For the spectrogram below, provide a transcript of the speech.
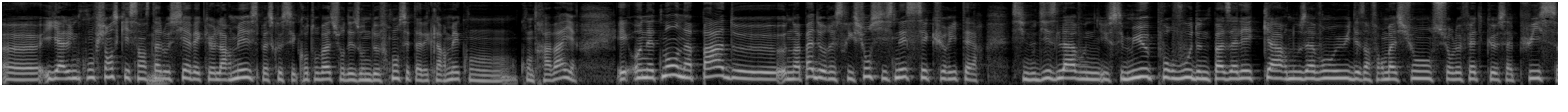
euh, il y a une confiance qui s'installe mm. aussi avec l'armée. C'est parce que c'est quand on va sur des zones de front, c'est avec l'armée qu'on travaille. Et honnêtement, on n'a pas de, on n'a pas de restrictions si ce n'est sécuritaire. S'ils nous disent là, c'est mieux pour vous de ne pas aller car nous avons eu des informations sur le fait que ça puisse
